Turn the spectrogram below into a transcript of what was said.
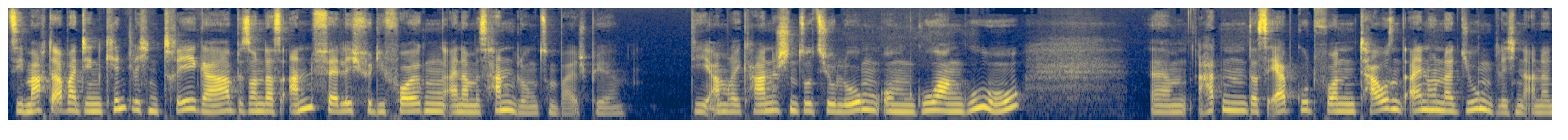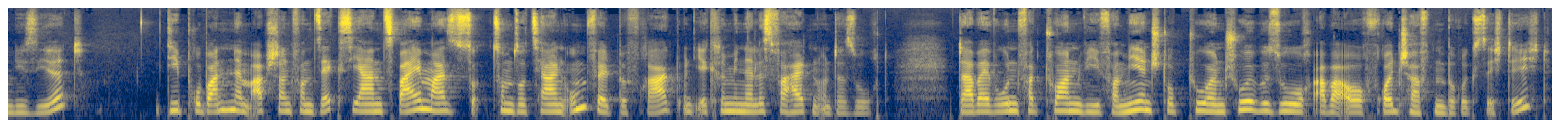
Sie macht aber den kindlichen Träger besonders anfällig für die Folgen einer Misshandlung zum Beispiel. Die amerikanischen Soziologen um Guangguo ähm, hatten das Erbgut von 1100 Jugendlichen analysiert, die Probanden im Abstand von sechs Jahren zweimal so, zum sozialen Umfeld befragt und ihr kriminelles Verhalten untersucht. Dabei wurden Faktoren wie Familienstrukturen, Schulbesuch, aber auch Freundschaften berücksichtigt.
